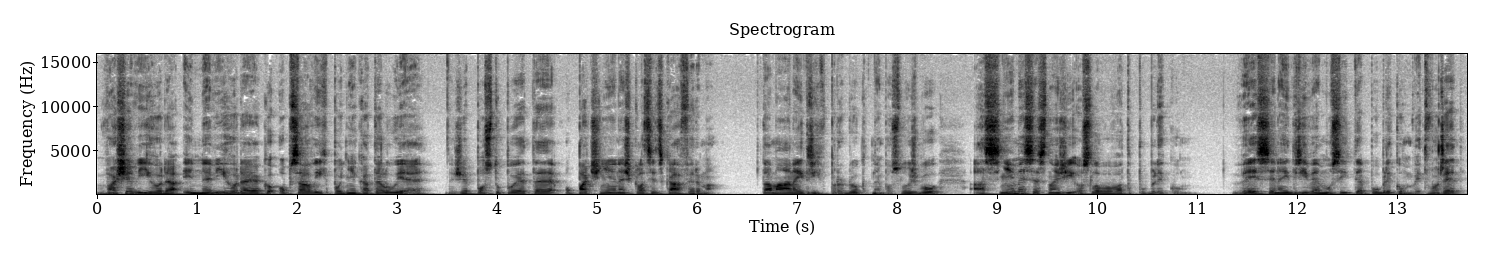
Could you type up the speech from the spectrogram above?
Vaše výhoda i nevýhoda jako obsahových podnikatelů je, že postupujete opačně než klasická firma. Ta má nejdřív produkt nebo službu a s nimi se snaží oslovovat publikum. Vy si nejdříve musíte publikum vytvořit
